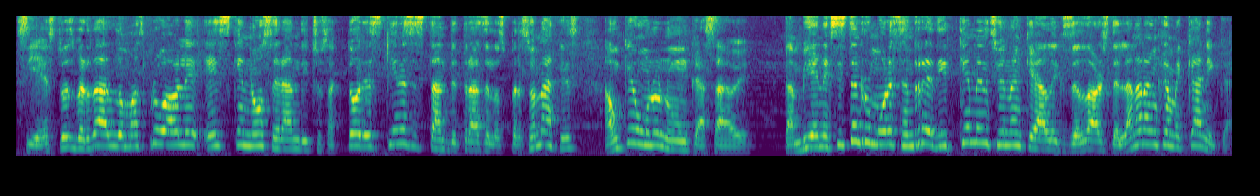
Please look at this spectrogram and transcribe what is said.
Si esto es verdad, lo más probable es que no serán dichos actores quienes están detrás de los personajes, aunque uno nunca sabe. También existen rumores en Reddit que mencionan que Alex DeLarge de La Naranja Mecánica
